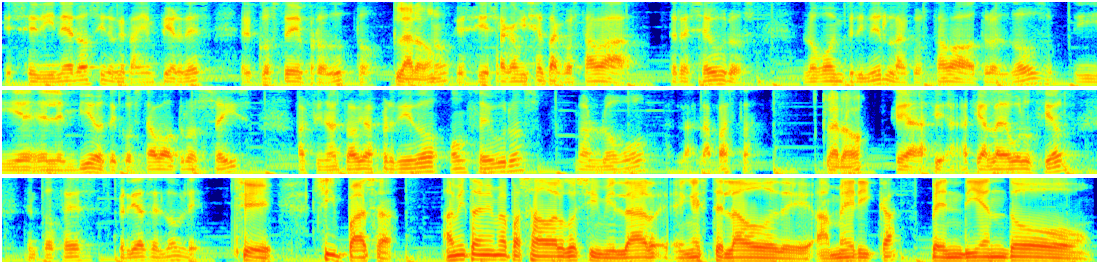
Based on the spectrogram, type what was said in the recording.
ese dinero, sino que también pierdes el coste de producto. Claro. ¿no? Que si esa camiseta costaba 3 euros, luego imprimirla costaba otros 2 y el envío te costaba otros 6, al final tú habías perdido 11 euros más luego la, la pasta. Claro. Que hacía- hacías la devolución, entonces perdías el doble. Sí, sí pasa. A mí también me ha pasado algo similar en este lado de América, vendiendo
